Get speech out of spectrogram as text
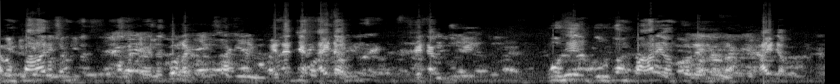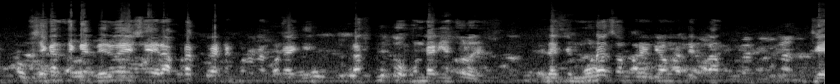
এবং পাহাড়ি এদের যে হাইড আউট সেটা খুবই গহীন দুর্গম পাহাড়ি অঞ্চলে হাইড সেখান থেকে বেরোয় এসে এরা হঠাৎ করে একটা ঘটনা ঘটায় গিয়ে রাজপুত হোন্ডা নিয়ে চলে যায়। এদের যে মোডাস অপারেন্ডি আমরা দেখলাম যে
